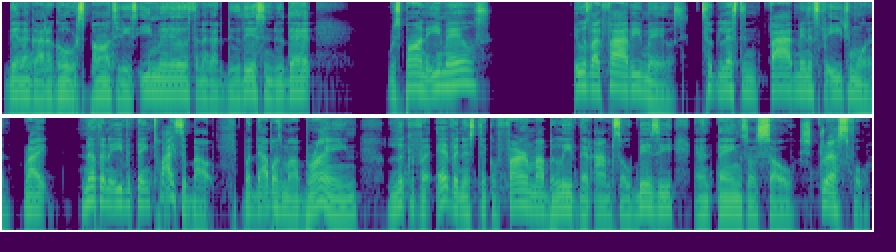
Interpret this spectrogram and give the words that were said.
then I got to go respond to these emails, then I got to do this and do that respond to emails, it was like five emails. It took less than five minutes for each one, right? Nothing to even think twice about. But that was my brain looking for evidence to confirm my belief that I'm so busy and things are so stressful.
